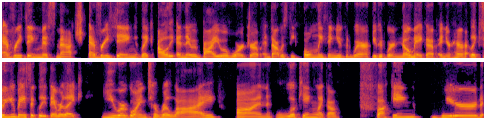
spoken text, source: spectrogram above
everything mismatched everything like all the and they would buy you a wardrobe and that was the only thing you could wear you could wear no makeup and your hair like so you basically they were like you are going to rely on looking like a fucking weird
